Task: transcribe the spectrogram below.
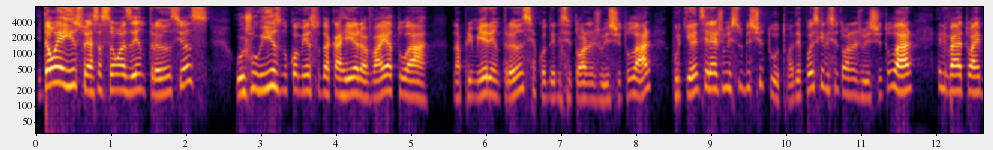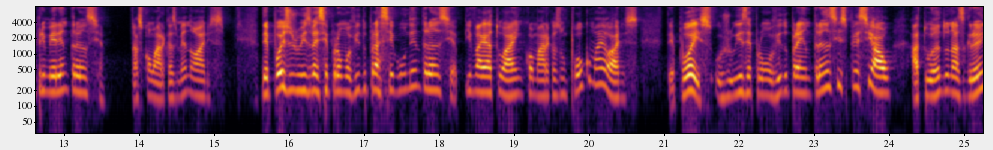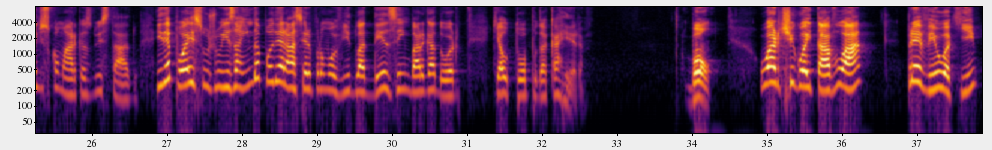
Então é isso, essas são as entrâncias. O juiz, no começo da carreira, vai atuar na primeira entrância, quando ele se torna juiz titular, porque antes ele é juiz substituto, mas depois que ele se torna juiz titular, ele vai atuar em primeira entrância, nas comarcas menores. Depois o juiz vai ser promovido para a segunda entrância e vai atuar em comarcas um pouco maiores. Depois, o juiz é promovido para a entrância especial, atuando nas grandes comarcas do estado. E depois, o juiz ainda poderá ser promovido a desembargador, que é o topo da carreira. Bom, o artigo 8º-A previu aqui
